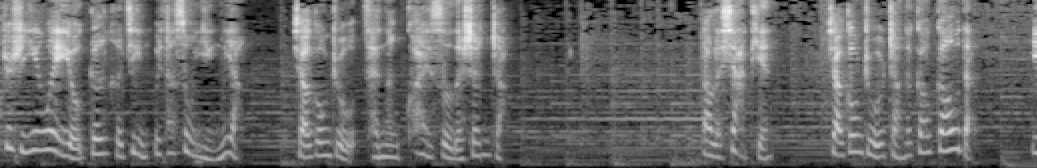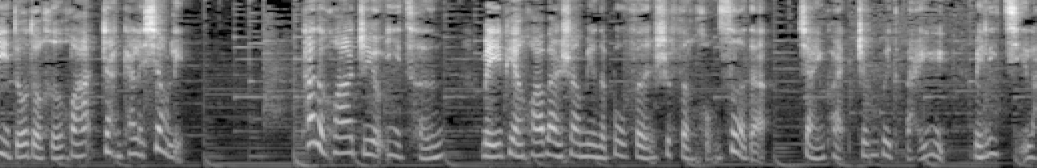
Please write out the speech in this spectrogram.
这是因为有根和茎为它送营养，小公主才能快速的生长。到了夏天，小公主长得高高的，一朵朵荷花绽开了笑脸。它的花只有一层，每一片花瓣上面的部分是粉红色的，像一块珍贵的白玉，美丽极了。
